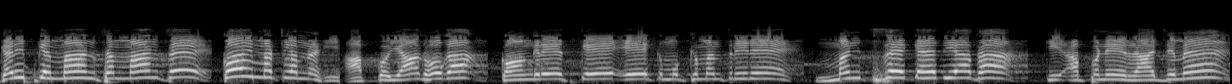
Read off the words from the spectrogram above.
गरीब के मान सम्मान से कोई मतलब नहीं। आपको याद होगा, कांग्रेस के एक मुख्यमंत्री ने मंच से कह दिया था कि अपने राज्य में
